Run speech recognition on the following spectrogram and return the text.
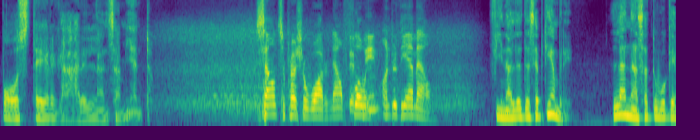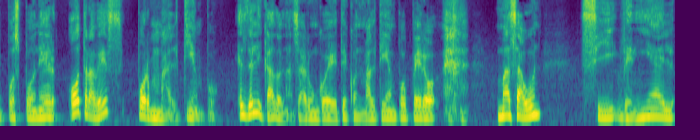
postergar el lanzamiento. Finales de septiembre la NASA tuvo que posponer otra vez por mal tiempo. Es delicado lanzar un cohete con mal tiempo, pero más aún si venía el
